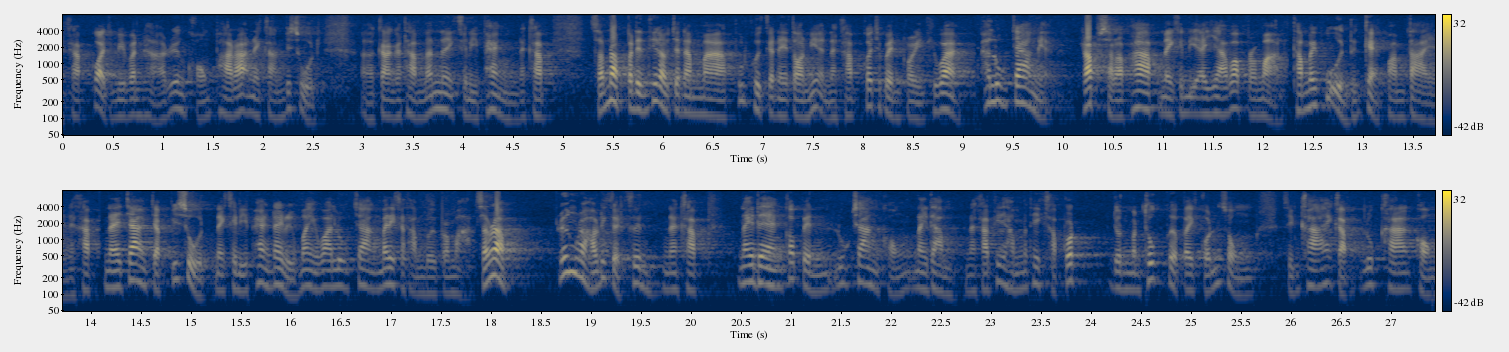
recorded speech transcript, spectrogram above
นะครับก็อาจจะมีปัญหาเรื่องของภาระในการพิสูจน์การกระทำนั้นในคดีแพ่งนะครับสำหรับประเด็นที่เราจะนำมาพูดคุยกันในตอนนี้นะครับก็จะเป็นกรณีที่ว่าถ้าลูกจ้างเนี่ยรับสารภาพในคดีอาญาว่าประมาททำให้ผู้อื่นถึงแก่ความตายนะครับนายจ้างจะพิสูจน์ในคดีแพ่งได้หรือไม่ว่าลูกจ้างไม่ได้กระทำโดยประมาทสำหรับเรื่องราวที่เกิดขึ้นนะครับ นายแดงก็เป็นลูกจ้างของนายดำนะครับที่ทำหน้าที่ขับรถยนต์บรรทุกเพื่อไปขนส่งสินค้าให้กับลูกค้าของ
